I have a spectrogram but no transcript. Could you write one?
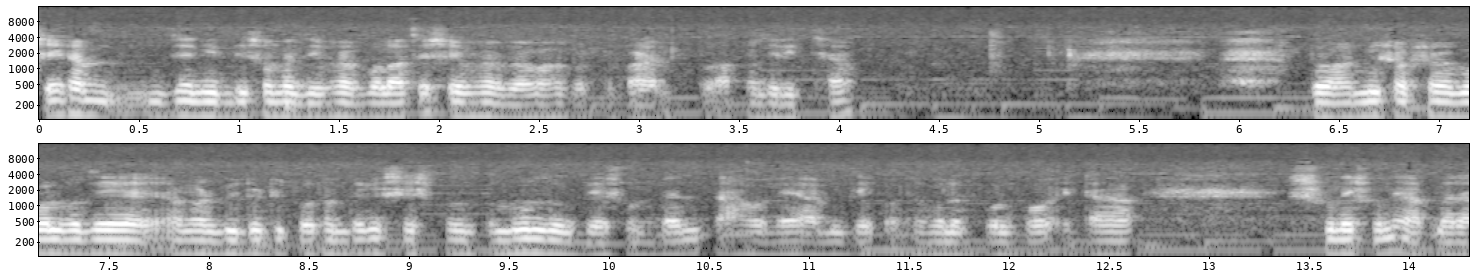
সেখান যে নির্দেশনা যেভাবে বলা আছে সেভাবে ব্যবহার করতে পারেন। তো আপনাদের ইচ্ছা। তো আমি সবসময় বলব যে আমার ভিডিওটি প্রথম থেকে শেষ পর্যন্ত মনোযোগ দিয়ে শুনবেন। তাহলে আমি যে কথাগুলো বলব, এটা শুনে শুনে আপনারা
